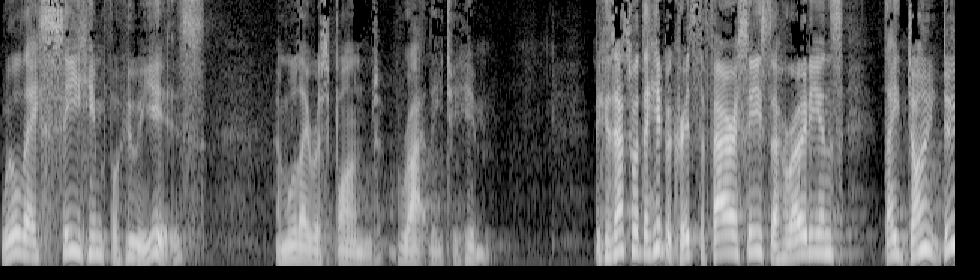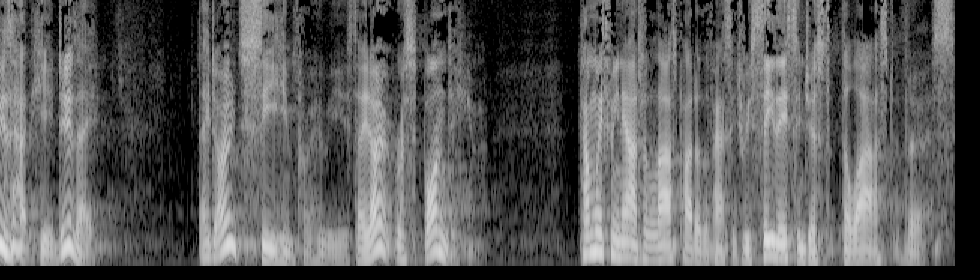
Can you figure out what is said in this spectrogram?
Will they see him for who he is and will they respond rightly to him? Because that's what the hypocrites, the Pharisees, the Herodians, they don't do that here, do they? They don't see him for who he is. They don't respond to him. Come with me now to the last part of the passage. We see this in just the last verse.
